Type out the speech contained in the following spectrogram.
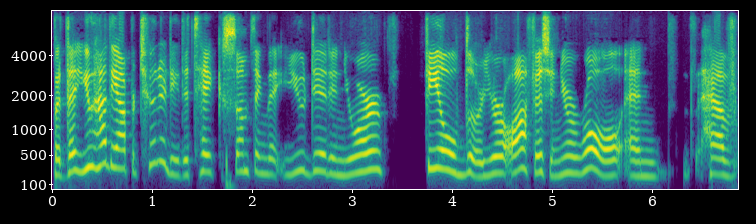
But that you had the opportunity to take something that you did in your field or your office in your role and have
